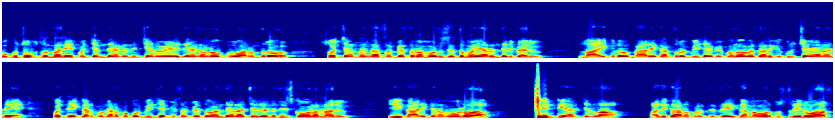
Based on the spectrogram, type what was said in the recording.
మొగ్గు చూపుతుందని పద్దెనిమిది ఏళ్ళ నుంచి ఇరవై ఐదేళ్ళ లోపు వారందరూ స్వచ్ఛందంగా సభ్యత నమోదు సిద్ధమయ్యారని తెలిపారు. నాయకులు కార్యకర్తలు బీజేపీ బలోపేతానికి కృషి చేయాలని ప్రతి గడప గడపకు బీజేపీ సభ్యత్వం అందేలా చర్యలు తీసుకోవాలన్నారు. ఈ కార్యక్రమంలో ఎన్టీఆర్ జిల్లా అధికార ప్రతినిధి గన్నవరపు శ్రీనివాస్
